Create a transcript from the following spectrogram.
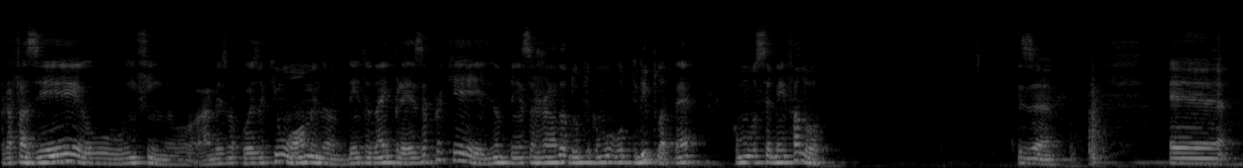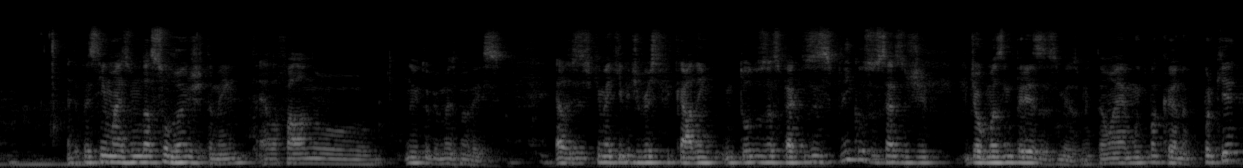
para fazer o, enfim, o, a mesma coisa que um homem não, dentro da empresa, porque ele não tem essa jornada dupla como ou tripla até, como você bem falou. Pois é. É. Depois tem mais um da Solange também. Ela fala no, no YouTube mais uma vez. Ela diz que uma equipe diversificada em, em todos os aspectos explica o sucesso de, de algumas empresas mesmo. Então é muito bacana. Porque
